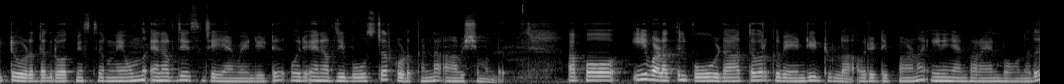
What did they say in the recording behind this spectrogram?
ഇട്ട് കൊടുത്ത ഗ്രോത്ത് മിക്സ്ചറിനെ ഒന്ന് എനർജൈസ് ചെയ്യാൻ വേണ്ടിയിട്ട് ഒരു എനർജി ബൂസ്റ്റർ കൊടുക്കേണ്ട ആവശ്യമുണ്ട്. അപ്പോൾ ഈ വളത്തിൽ പൂവിടാത്തവർക്ക് വേണ്ടിയിട്ടുള്ള ഒരു ടിപ്പാണ് ഇനി ഞാൻ പറയാൻ പോകുന്നത്.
